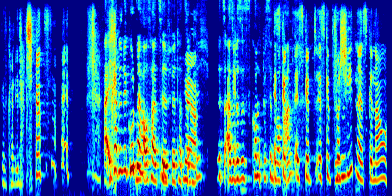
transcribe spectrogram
Das kann die dann Scherz meinen. Ah, ich hatte eine gute Haushaltshilfe tatsächlich. Ja. Also das ist, kommt ein bisschen drauf es gibt, an. Es gibt, es gibt mhm. Verschiedenes, genau.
